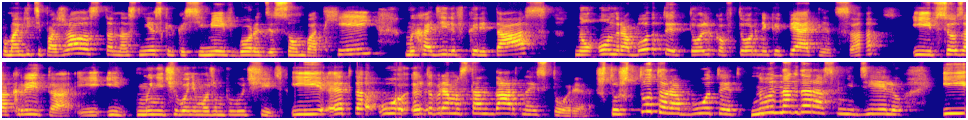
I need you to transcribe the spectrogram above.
«Помогите, пожалуйста, нас несколько семей в городе Сомбатхей». Мы ходили в Каритас, но он работает только вторник и пятница, и все закрыто, и, и мы ничего не можем получить. И это, это прямо стандартная история, что что-то работает, но иногда раз в неделю, и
